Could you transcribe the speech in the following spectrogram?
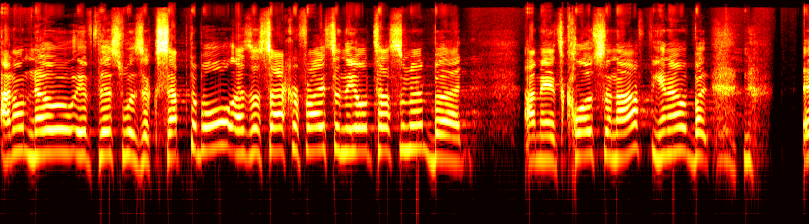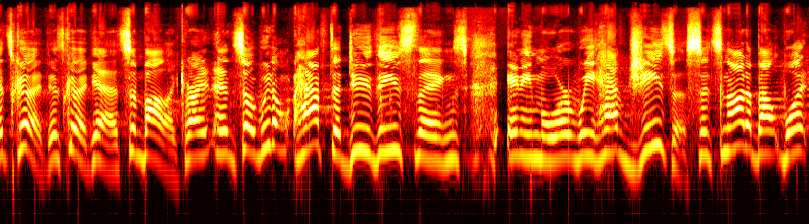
I don't know if this was acceptable as a sacrifice in the Old Testament, but I mean, it's close enough, you know, but it's good. It's good. Yeah, it's symbolic, right? And so we don't have to do these things anymore. We have Jesus. It's not about what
